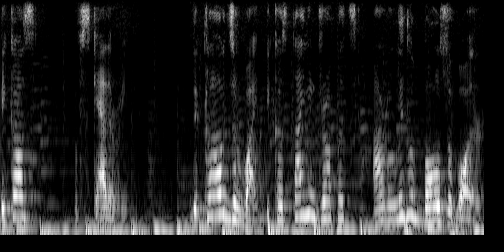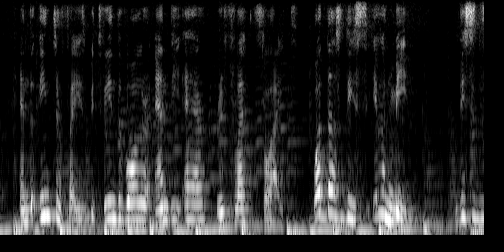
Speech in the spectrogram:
Because of scattering. The clouds are white because tiny droplets are little balls of water and the interface between the water and the air reflects light. What does this even mean? This is the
